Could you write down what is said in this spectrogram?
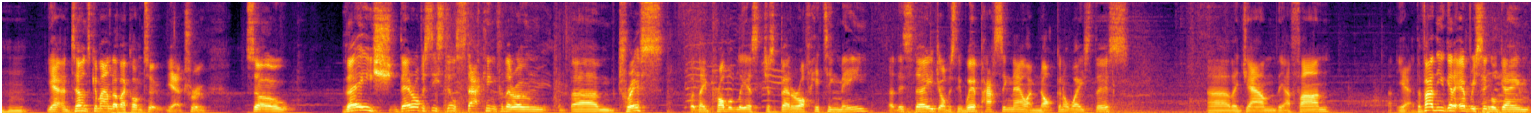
Mm-hmm. Yeah, and turns commander back on too. Yeah, true. So they they're obviously still stacking for their own um, Triss, but they probably are just better off hitting me at this stage. Obviously, we're passing now. I'm not going to waste this. Uh, they jam the Afan. Yeah, the fact that you get it every single game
